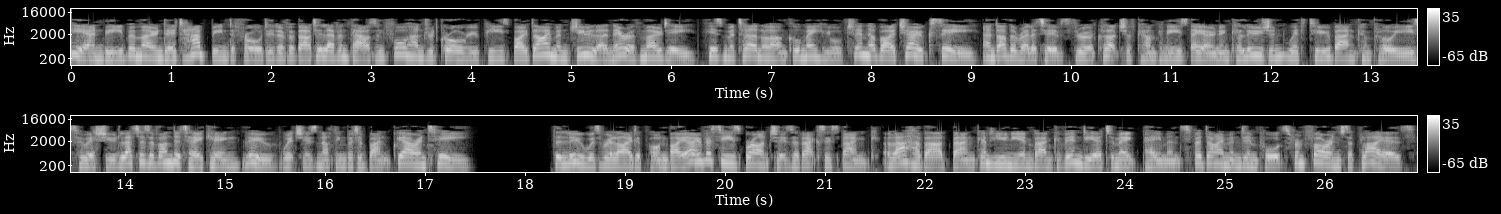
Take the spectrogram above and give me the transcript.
PNB bemoaned it had been defrauded of about 11,400 crore rupees by diamond jeweler Nirav Modi, his maternal uncle Mehul Chinubhai Choksi, and other relatives through a clutch of companies they own in collusion with two bank employees who issued letters of undertaking, LU, which is nothing but a bank guarantee. The LU was relied upon by overseas branches of Axis Bank, Allahabad Bank and Union Bank of India to make payments for diamond imports from foreign suppliers.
